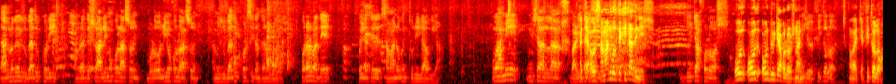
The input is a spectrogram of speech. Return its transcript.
তার লগে যোগাযোগ করি, আমরা দেশ আলিমসকল আসন বড় অলিসকলো আসন আমি যোগাযোগ করছি লগে করার বাদে কইলাতে সামানগুন তুলিলাও গিয়া। ও আমি ইনশাআল্লাহ বাড়িতে আচ্ছা ও সামান বলতে কিতা জিনিস? দুইটা খলস। ও ও ও দুইটা কলস নানি? যে ও আচ্ছা পিতলর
